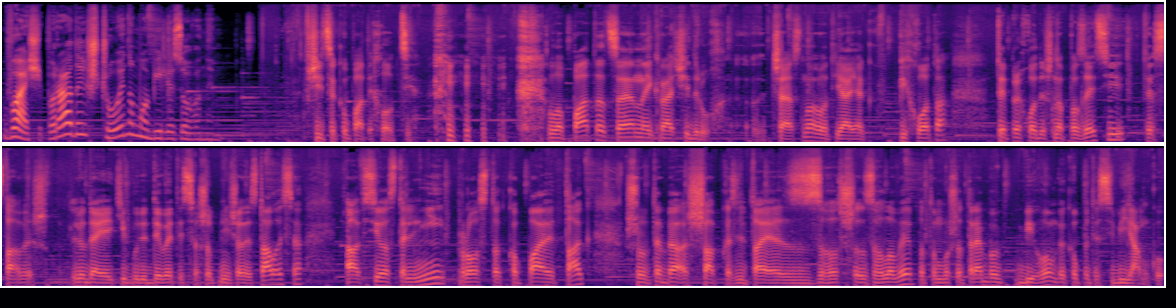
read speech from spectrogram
Ваші поради щойно мобілізованим. Вчіться копати, хлопці. Лопата це найкращий друг. Чесно, от я як піхота, ти приходиш на позиції, ти ставиш людей, які будуть дивитися, щоб нічого не сталося. А всі остальні просто копають так, що в тебе аж шапка злітає з голови, тому що треба бігом викопати собі ямку.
